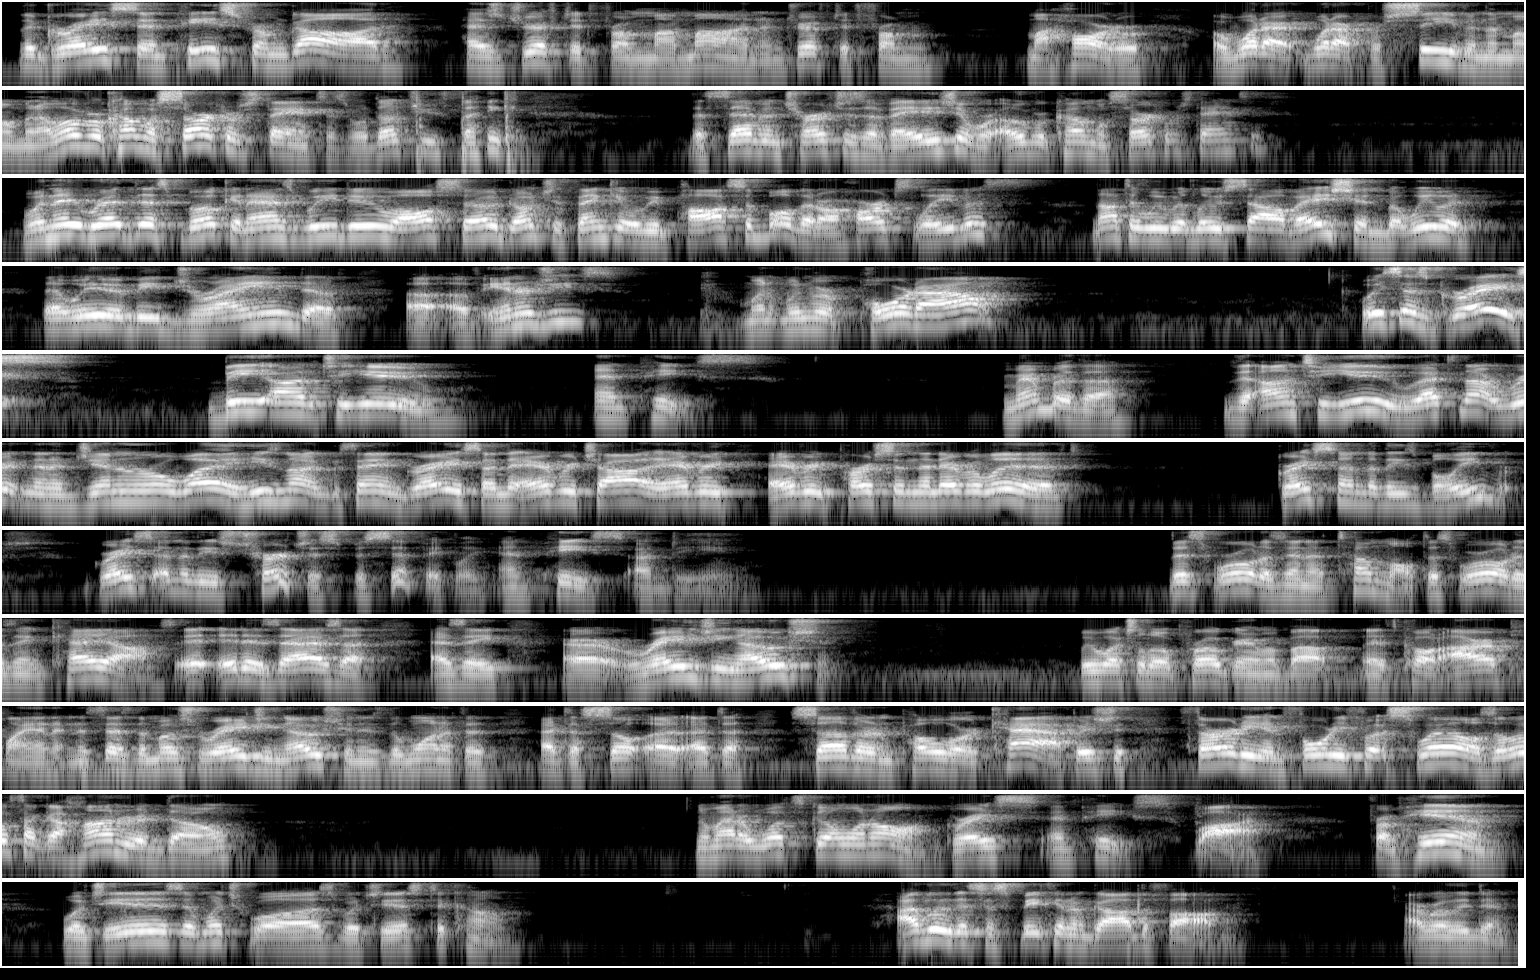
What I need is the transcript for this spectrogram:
the grace and peace from God has drifted from my mind and drifted from my heart or, or what I what I perceive in the moment. I'm overcome with circumstances. Well, don't you think the seven churches of Asia were overcome with circumstances? When they read this book, and as we do also, don't you think it would be possible that our hearts leave us? Not that we would lose salvation, but we would that we would be drained of uh, of energies when when we're poured out. Well, he says, "Grace be unto you and peace." Remember the the unto you that's not written in a general way. He's not saying grace unto every child, every every person that ever lived. Grace unto these believers, grace unto these churches specifically, and peace unto you. This world is in a tumult. This world is in chaos. It, it is as a as a, a raging ocean. We watch a little program about it's called Our Planet, and it says the most raging ocean is the one at the at the uh, at the southern polar cap. It's 30 and 40 foot swells. It looks like a hundred though. No matter what's going on, grace and peace. Why? From Him which is and which was, which is to come. I believe this is speaking of God the Father. I really do.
